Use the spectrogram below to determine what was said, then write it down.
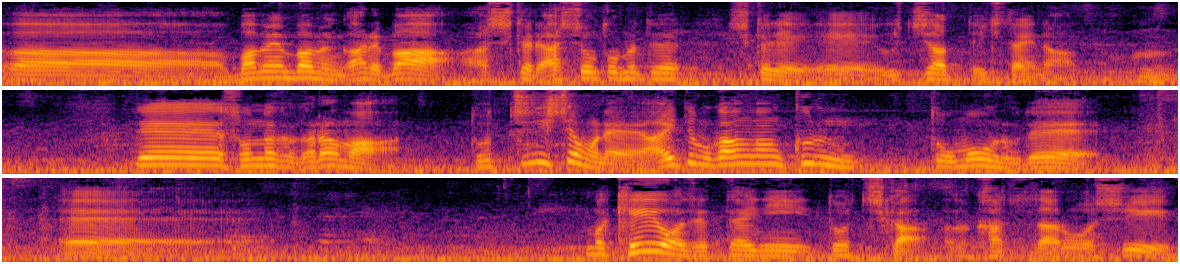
あ場面場面があればしっかり足を止めてしっかり、えー、打ち合っていきたいな、うん、でその中からまあどっちにしてもね相手もガンガン来ると思うので、えーまあ、KO は絶対にどっちか勝つだろうし、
